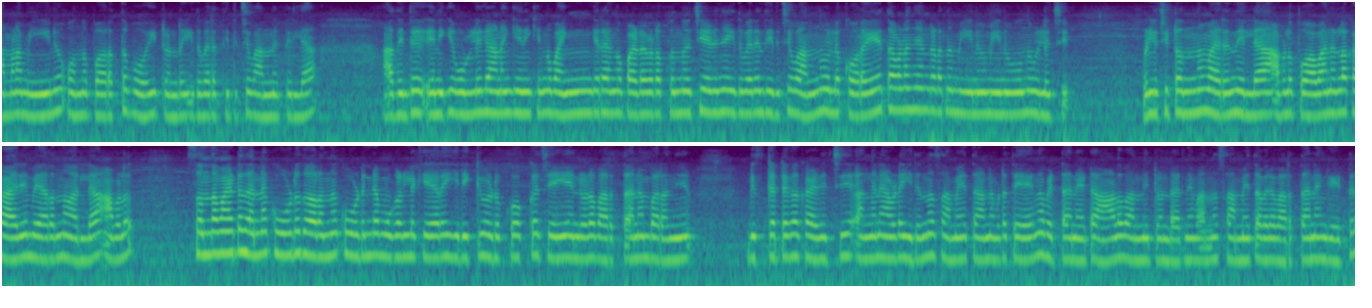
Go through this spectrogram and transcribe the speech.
നമ്മളെ മീനു ഒന്ന് പുറത്ത് പോയിട്ടുണ്ട്. ഇതുവരെ തിരിച്ച് വന്നിട്ടില്ല. അതിന്റെ എനിക്ക് ഉള്ളിലാണെങ്കിൽ എനിക്കങ്ങ് ഭയങ്കര അങ്ങ് പടപടപ്പെന്ന് വെച്ച് കഴിഞ്ഞാൽ ഇതുവരെ തിരിച്ച് വന്നുമില്ല. കുറേ തവണ ഞാൻ കിടന്ന് മീനു മീനു എന്ന് വിളിച്ച് വിളിച്ചിട്ടൊന്നും വരുന്നില്ല. അവൾ പോകാനുള്ള കാര്യം വേറൊന്നുമല്ല. അവൾ സ്വന്തമായിട്ട് തന്നെ കൂട് തുറന്ന് കൂടിന്റെ മുകളിൽ കയറി ഇരിക്കും എടുക്കുകയൊക്കെ ചെയ്യും. എന്റെ കൂടെ വർത്താനം പറഞ്ഞ് ബിസ്ക്കറ്റൊക്കെ കഴിച്ച് അങ്ങനെ അവിടെ ഇരുന്ന സമയത്താണ് ഇവിടെ തേങ്ങ വെട്ടാനായിട്ട് ആൾ വന്നിട്ടുണ്ടായിരുന്നു. വന്ന സമയത്ത് അവരെ വർത്താനം കേട്ട്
